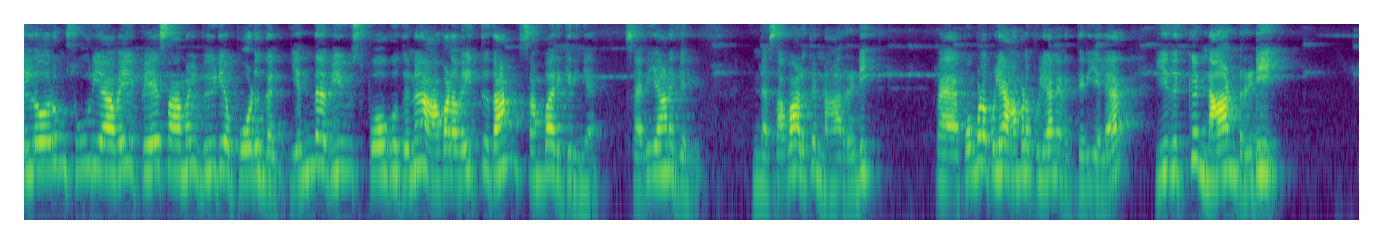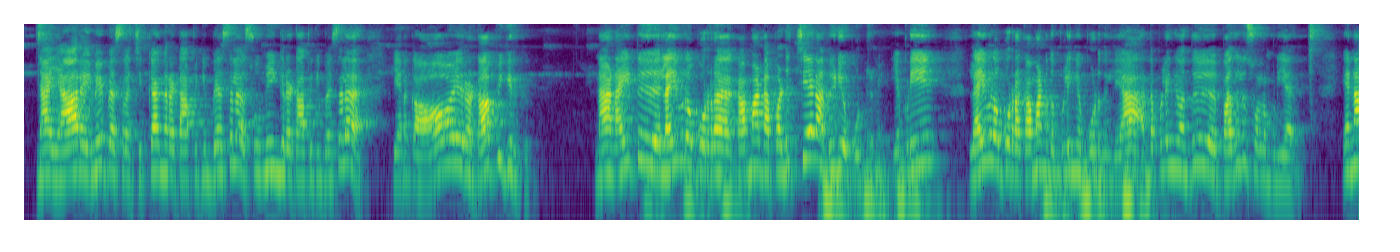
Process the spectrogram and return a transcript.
எல்லோரும் சூர்யாவை பேசாமல் வீடியோ போடுங்கள். எந்த வியூஸ் போகுதுன்னு அவளை வைத்து தான் சம்பாதிக்கிறீங்க. சரியான கேள்வி. இந்த சவாலுக்கு நான் ரெடி பொம்பளை புள்ளியா ஆம்பளை புள்ளியான்னு எனக்கு தெரியலை. இதுக்கு நான் ரெடி நான் யாரையுமே பேசலை. சிக்காங்கிற டாப்பிக்கும் பேசலை. சுமிங்கிற டாப்பிக்கும் பேசலை. எனக்கு ஆயிரம் டாபிக் இருக்குது நான் நைட்டு லைவில் போடுற கமாண்டை படித்தே நான் வீடியோ போட்டுருவேன். எப்படி? லைவில் போடுற கமாண்ட் அந்த பிள்ளைங்க போடுது இல்லையா? அந்த பிள்ளைங்க வந்து பதில் சொல்ல முடியாது. ஏன்னா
